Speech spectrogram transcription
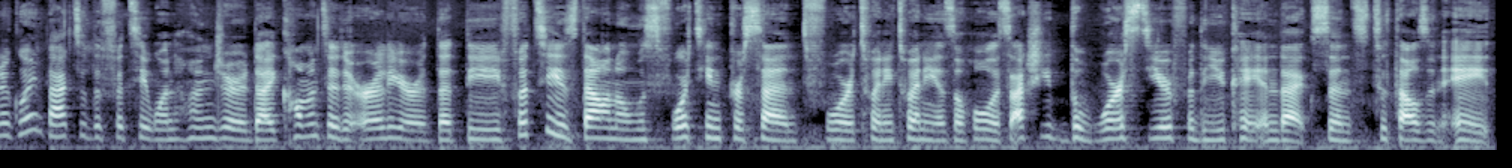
You know, going back to the FTSE 100, I commented earlier that the FTSE is down almost 14% for 2020 as a whole. It's actually the worst year for the UK index since 2008.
